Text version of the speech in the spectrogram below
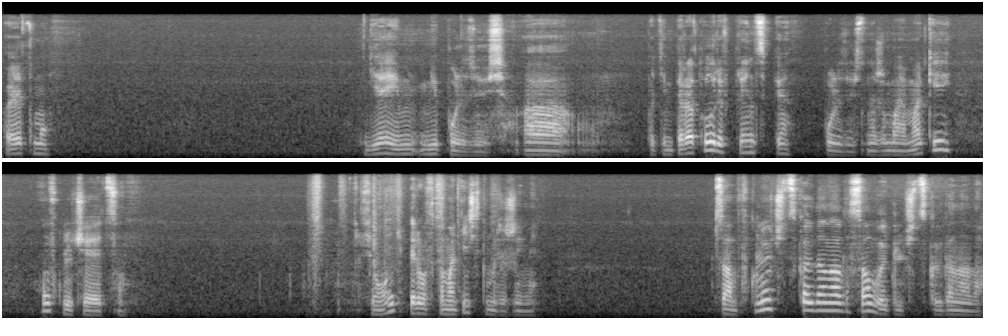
Поэтому я им не пользуюсь. А по температуре, в принципе, пользуюсь. Нажимаем ОК, он включается. Все, он теперь в автоматическом режиме. Сам включится, когда надо, сам выключится, когда надо.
